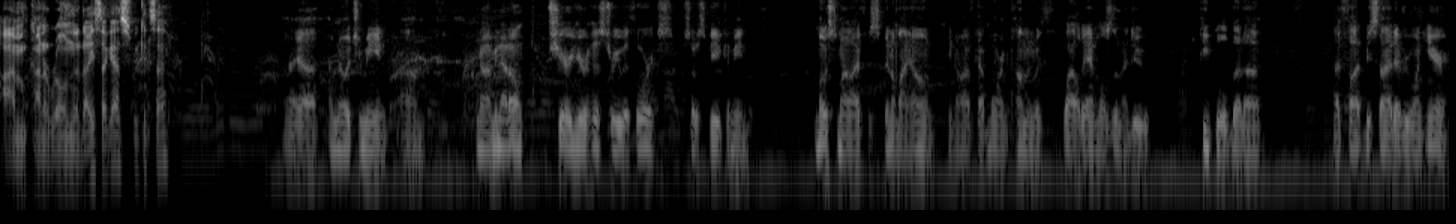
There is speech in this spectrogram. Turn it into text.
I'm kind of rolling the dice, I guess we could say. I uh, I know what you mean. Um, you know, I mean, I don't share your history with orcs, so to speak. I mean, most of my life has been on my own. You know, I've got more in common with wild animals than I do people. But uh, I fought beside everyone here,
